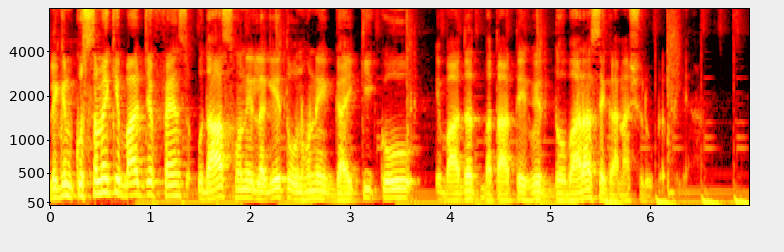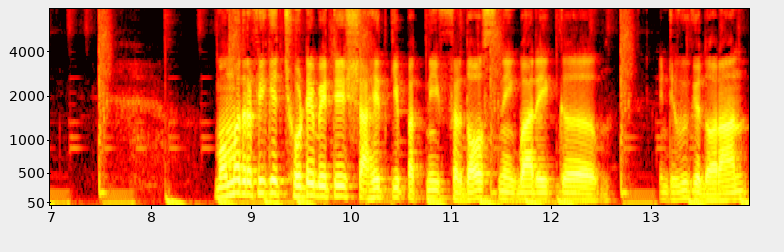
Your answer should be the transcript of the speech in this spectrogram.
लेकिन कुछ समय के बाद जब फैंस उदास होने लगे तो उन्होंने गायकी को इबादत बताते हुए दोबारा से गाना शुरू कर दिया। मोहम्मद रफ़ी के छोटे बेटे शाहिद की पत्नी फिरदौस ने एक बार एक इंटरव्यू के दौरान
